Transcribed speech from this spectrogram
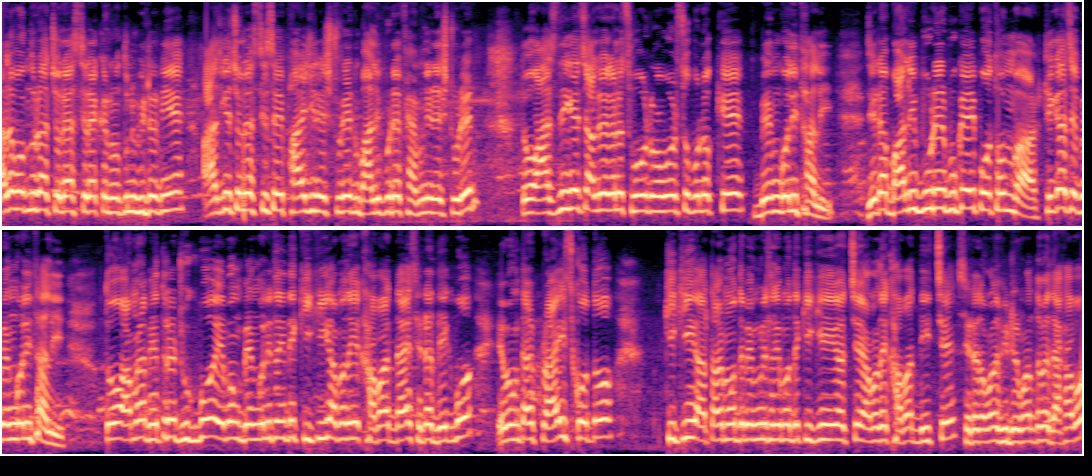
হ্যালো বন্ধুরা, চলে আসছে একটা নতুন ভিডিও নিয়ে। আজকে চলে আসছি সেই ফাইজ রেস্টুরেন্ট বালিপুরে ফ্যামিলি রেস্টুরেন্ট তো আজ থেকে চালু হয়ে গেল শুভ নববর্ষ উপলক্ষে বেঙ্গলি থালি, যেটা বালিপুরের বুকেই প্রথমবার, ঠিক আছে? বেঙ্গলি থালি। তো আমরা ভেতরে ঢুকবো এবং বেঙ্গলি থালিতে কী কী আমাদেরকে খাবার দেয় সেটা দেখব এবং তার প্রাইস কত, কী কী তার মধ্যে বেঙ্গলি থালির মধ্যে কী কী হচ্ছে আমাদের খাবার দিচ্ছে সেটা তোমাদের ভিডিওর মাধ্যমে দেখাবো।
